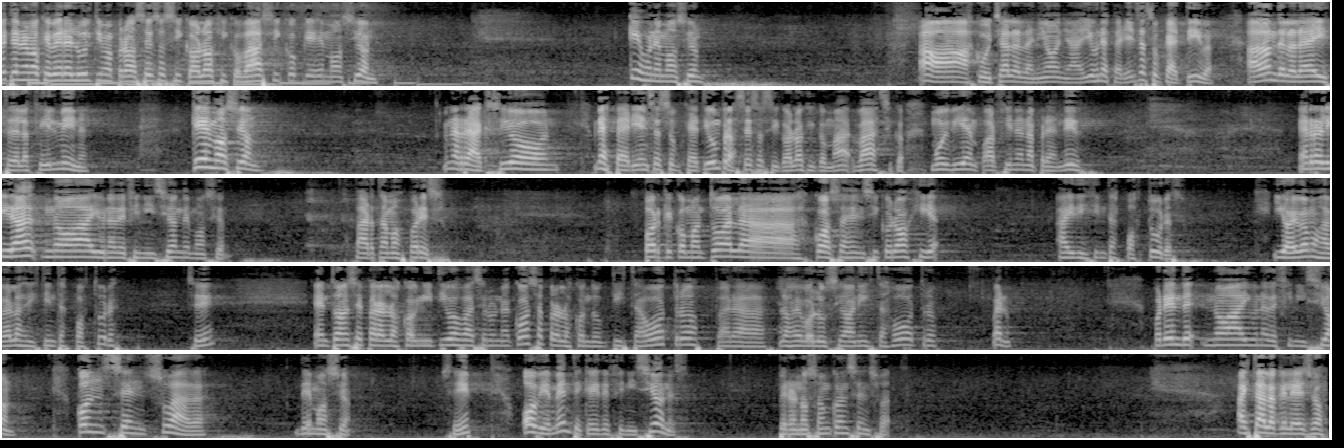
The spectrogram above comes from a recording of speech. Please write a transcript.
Hoy tenemos que ver el último proceso psicológico básico que es emoción. ¿Qué es una emoción? Ah, escucharla a la ñoña, es una experiencia subjetiva. ¿A dónde lo leíste? De la filmina. ¿Qué emoción? Una reacción, una experiencia subjetiva, un proceso psicológico básico. Muy bien, por fin han aprendido. En realidad no hay una definición de emoción. Partamos por eso. Porque como en todas las cosas en psicología, hay distintas posturas. Y hoy vamos a ver las distintas posturas. ¿sí? Entonces, para los cognitivos va a ser una cosa, para los conductistas otro, para los evolucionistas otro. Bueno, por ende, no hay una definición consensuada de emoción. ¿Sí? Obviamente que hay definiciones, pero no son consensuadas. Ahí está lo que leyó.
